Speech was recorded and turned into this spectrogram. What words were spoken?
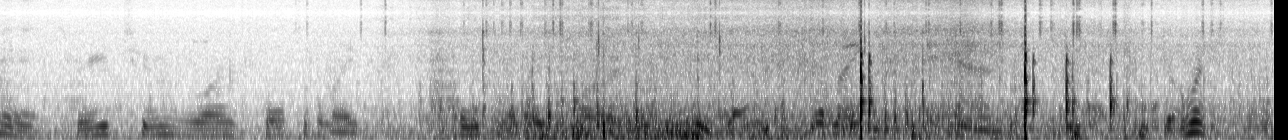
Okay, three, two, one, hold to the mic. Hold to the mic hard. the mic. And keep going.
